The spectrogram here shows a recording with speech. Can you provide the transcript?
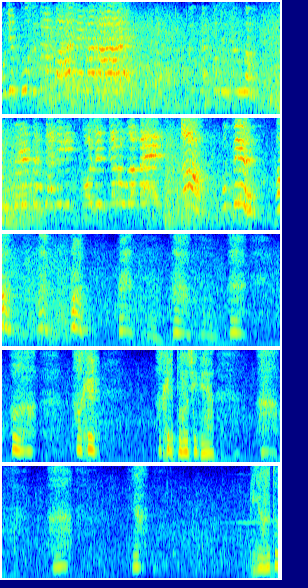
मुझे दूसरी तरफ़ बाहर ले जा रहा है मैं कोशिश करूँगा उस पेड़ तक जाने की कोशिश करूँगा मैं आ, वो पेड़ आ, आ, आ, आखिर आखिर पहुँच ही गया यहाँ तो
